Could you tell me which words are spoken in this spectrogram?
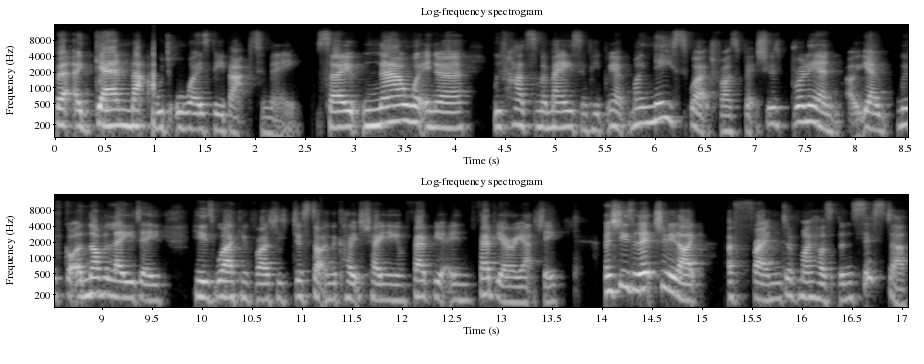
But again, that would always be back to me. So now we're in a, we've had some amazing people. Yeah, my niece worked for us a bit. She was brilliant. Oh, yeah, we've got another lady who's working for us. She's just starting the coach training in February, in February actually. And she's literally like a friend of my husband's sister.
